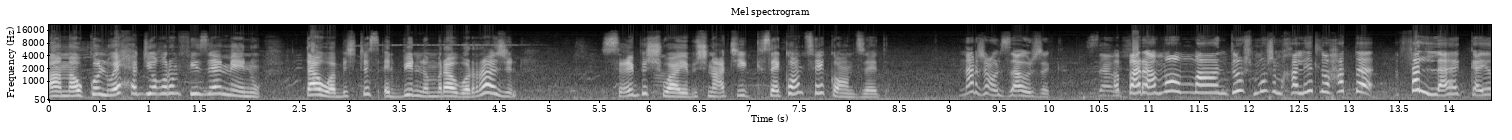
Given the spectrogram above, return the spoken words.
أما وكل واحد يغرم في زمانه. توا باش تسأل بين المرأة والراجل صعيب شوية باش نعطيك 50 50 زاد. نرجعوا لزوجك. ابارامون ما عندوش مش مخليت له حتى فلة هكا.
